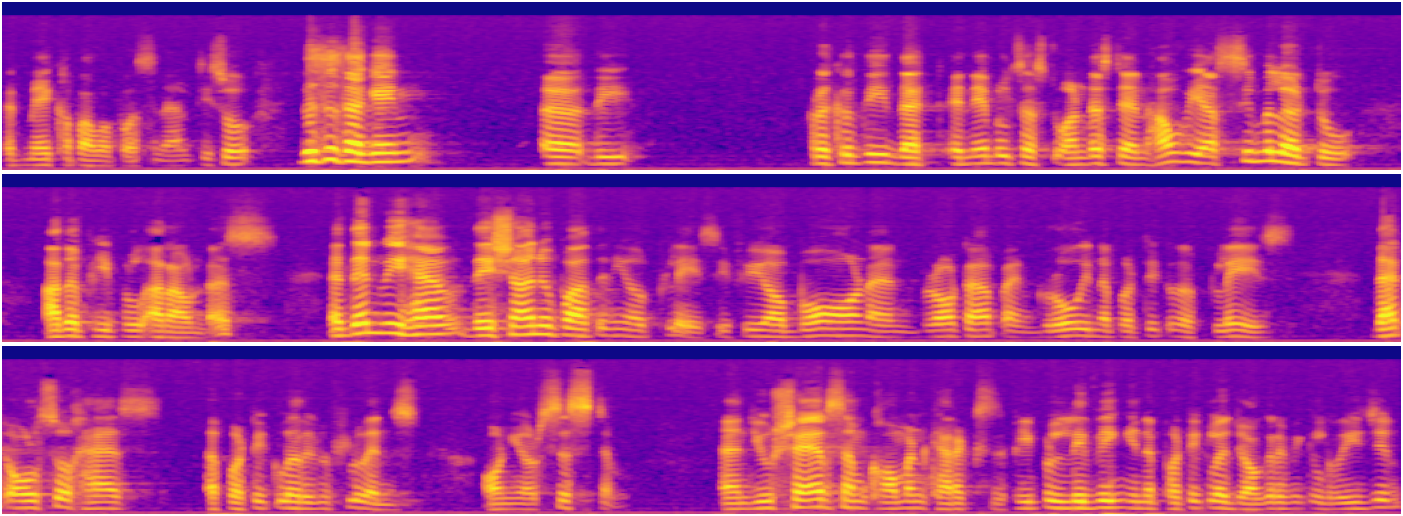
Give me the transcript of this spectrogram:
that make up our personality so this is again uh, the prakriti that enables us to understand how we are similar to other people around us. And then we have Deshanupatini or place. If you are born and brought up and grow in a particular place, that also has a particular influence on your system. And you share some common characteristics. People living in a particular geographical region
